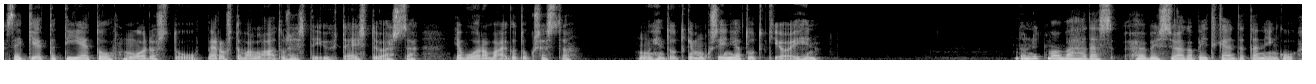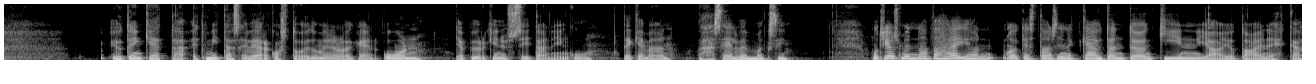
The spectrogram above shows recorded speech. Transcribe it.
sekin, että tieto muodostuu perustavanlaatuisesti yhteistyössä ja vuorovaikutuksessa – muihin tutkimuksiin ja tutkijoihin. No nyt mä oon vähän tässä höpissyt aika pitkään tätä niin kuin jotenkin, että, että mitä se verkostoituminen oikein on ja pyrkinyt sitä niin kuin tekemään vähän selvemmäksi. Mutta jos mennään vähän ihan oikeastaan sinne käytäntöönkin ja jotain ehkä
